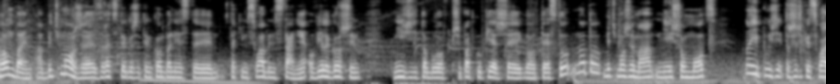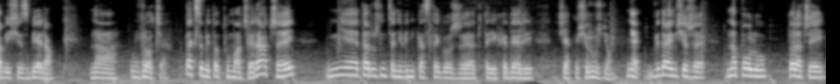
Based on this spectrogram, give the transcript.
kombine, a być może z racji tego, że ten kombine jest e, w takim słabym stanie, o wiele gorszym niż to było w przypadku pierwszego testu, no to być może ma mniejszą moc, no i później troszeczkę słabiej się zbiera na uwrociach. Tak sobie to tłumaczę. Raczej nie, ta różnica nie wynika z tego, że tutaj headery się jakoś różnią. Nie, wydaje mi się, że na polu to raczej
